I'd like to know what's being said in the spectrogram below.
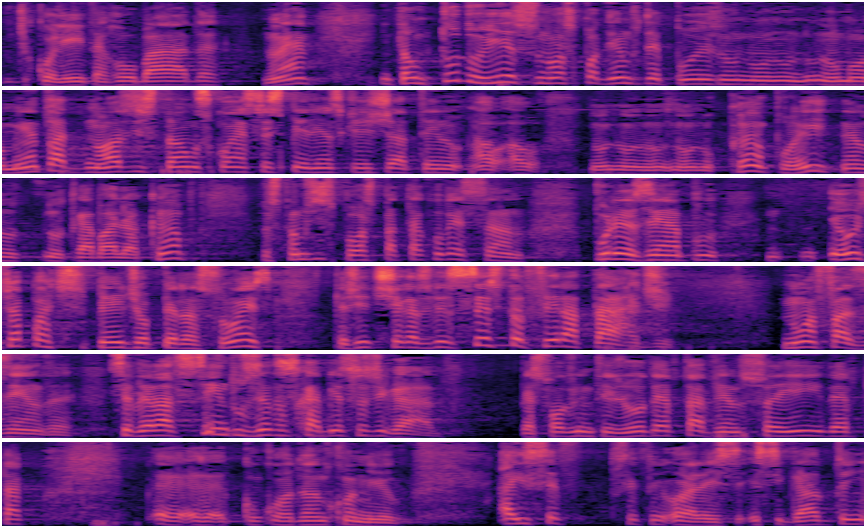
de colheita roubada. Não é? Então, tudo isso nós podemos depois, no, no, no momento, nós estamos com essa experiência que a gente já tem no, no, no campo, aí, né, no, trabalho a campo, nós estamos dispostos para estar conversando. Por exemplo, eu já participei de operações que a gente chega, às vezes, sexta-feira à tarde, numa fazenda, você vê lá 100, 200 cabeças de gado. Pessoal do interior deve estar vendo isso aí e deve estar é, é concordando comigo. Aí você, você olha, esse, esse gado tem.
